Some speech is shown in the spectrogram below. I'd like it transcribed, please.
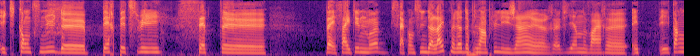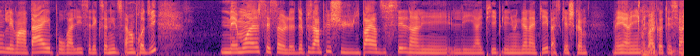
et qui continuent de perpétuer cette. euh, ben, ça a été une mode, puis ça continue de l'être, mais là, de Mhm. plus en plus, les gens euh, reviennent vers étendre l'éventail pour aller sélectionner différents produits. Mais moi, c'est ça. là. De plus en plus, je suis hyper difficile dans les, les IPA et les New England IPA parce que je suis comme, mais il n'y a rien qui va à côté de ça.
